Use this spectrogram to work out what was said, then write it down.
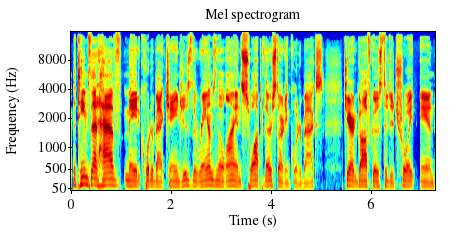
the teams that have made quarterback changes, the Rams and the Lions swapped their starting quarterbacks. Jared Goff goes to Detroit and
